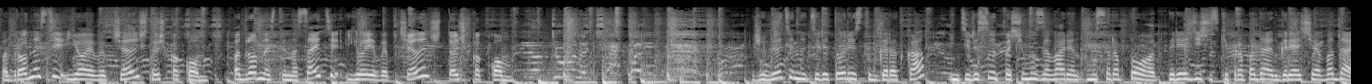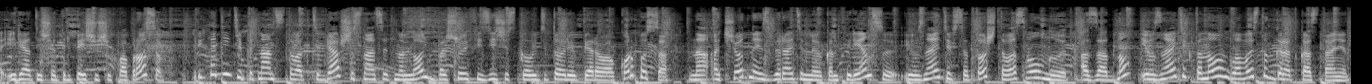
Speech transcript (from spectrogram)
Подробности uawebchallenge.com. Подробности на сайте uawebchallenge.com. Живете на территории студгородка? Интересует, почему заварен мусоропровод, периодически пропадает горячая вода и ряд еще трепещущих вопросов? Приходите 15 октября в 16.00 в большую физическую аудиторию первого корпуса на отчетно-избирательную конференцию и узнаете все то, что вас волнует, а заодно и узнаете, кто новым главой студгородка станет.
